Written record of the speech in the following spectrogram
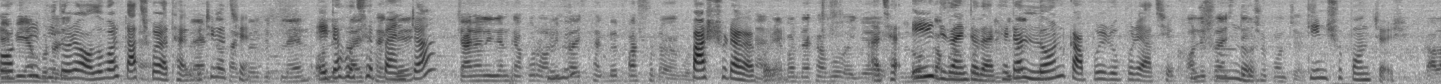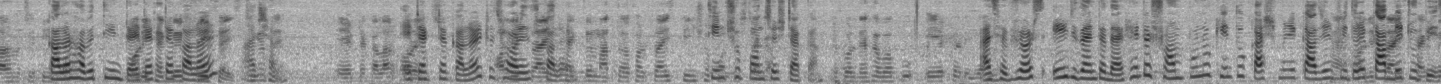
কটনের ভিতরে অল ওভার কাজ করা থাকবে ঠিক আছে? এটা হচ্ছে প্যান্টটা। চায়না লিলেন কাপড় অনলি প্রাইস থাকবে 500 টাকা করে। পাঁচশো টাকা হ্যাঁ, করে। এবার দেখাবো এই যে আচ্ছা এই ডিজাইনটা দেখেন এটা লন কাপড়ের উপরে আছে খুব সুন্দর। 350 তিনশো পঞ্চাশ। কালার হচ্ছে কালার হবে তিনটা এটা একটা কালার আচ্ছা। একটা কালার এটা একটা কালার এটা হচ্ছে অরেঞ্জ কালার থাকবে মাত্র অফার প্রাইস 350 তিনশো পঞ্চাশ টাকা। এরপর দেখাবো আপু এই একটা ডিজাইন আচ্ছা ভিউয়ার্স এই ডিজাইনটা দেখেন এটা সম্পূর্ণ কিন্তু কাশ্মীরি কাজের হ্যাঁ, ভিতরে কাবলি টু পিস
